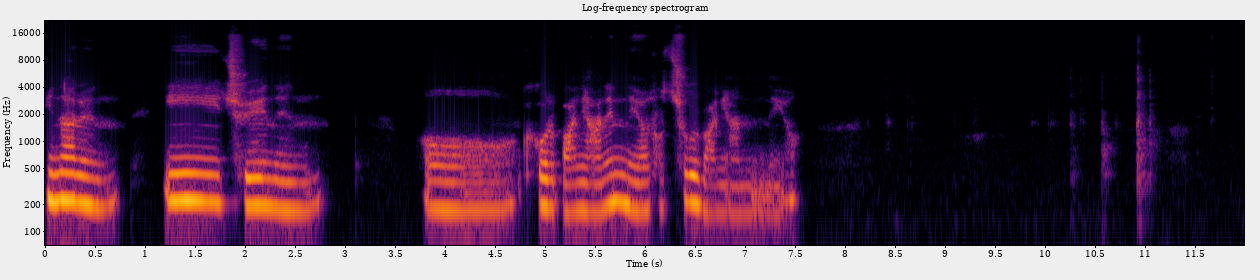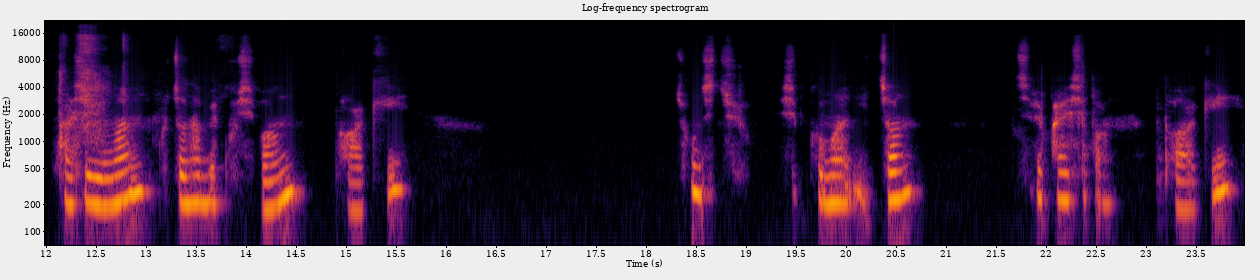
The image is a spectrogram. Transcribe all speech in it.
이날은 이 주에는 어 그거를 많이 안 했네요. 저축을 많이 안 했네요. 42만 9,390원 더하기 총 지출 19만 2,780원 더하기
